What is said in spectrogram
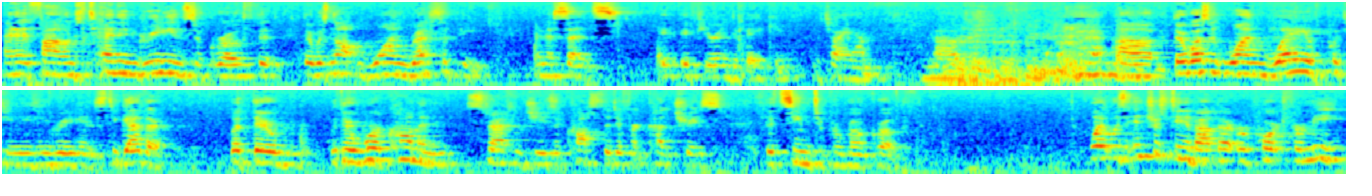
And it found 10 ingredients of growth that there was not one recipe, in a sense, if, if you're into baking, which I am. Um, uh, there wasn't one way of putting these ingredients together, but there, there were common strategies across the different countries that seemed to promote growth what was interesting about that report for me,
